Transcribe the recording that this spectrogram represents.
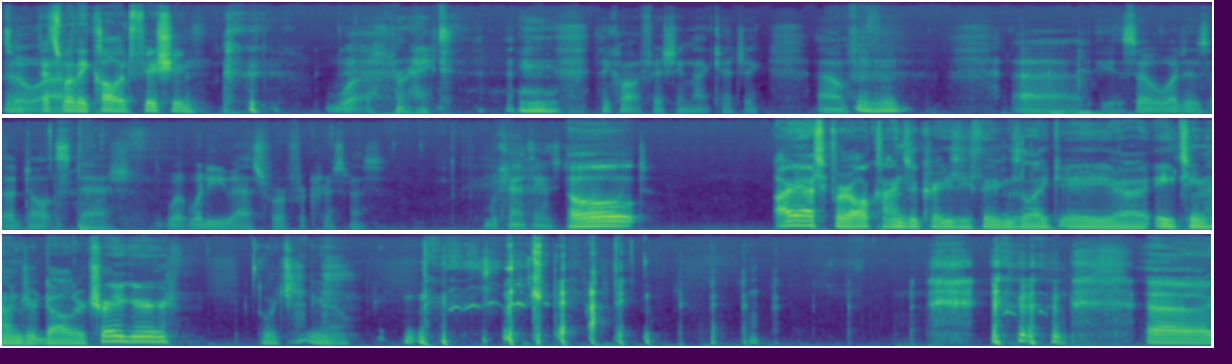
So, So, that's why uh, they call it fishing. What? Right? mm-hmm. they call it fishing, not catching. Um, Mm-hmm. uh, so, what is adult stash? What What do you ask for for Christmas? What kind of things do you Oh, want? I ask for all kinds of crazy things, like a uh, eighteen hundred dollar Traeger, which you know, not gonna happen. uh,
